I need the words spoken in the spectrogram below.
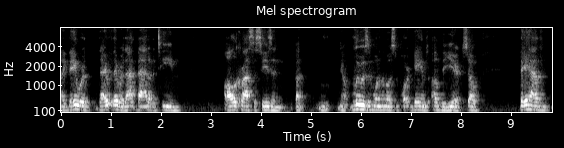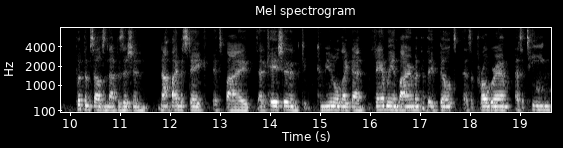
like they were they, they were that bad of a team all across the season, but you know, lose in one of the most important games of the year. So they have put themselves in that position not by mistake. It's by dedication and communal, like that family environment that they've built as a program, as a team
